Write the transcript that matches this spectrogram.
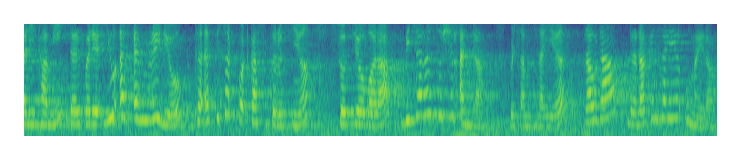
kembali kami daripada UFM Radio ke episod podcast seterusnya Sosio Wara Bicara Sosial Anda bersama saya Rauda dan rakan saya Umaira.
